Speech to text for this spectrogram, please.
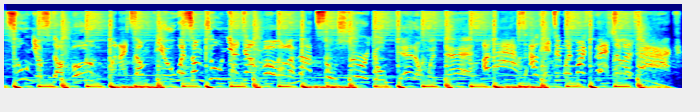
but soon you'll stumble when I stump you with some junior jumble. Not so sure you'll get him with that. Alas, I'll hit him with my special attack.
